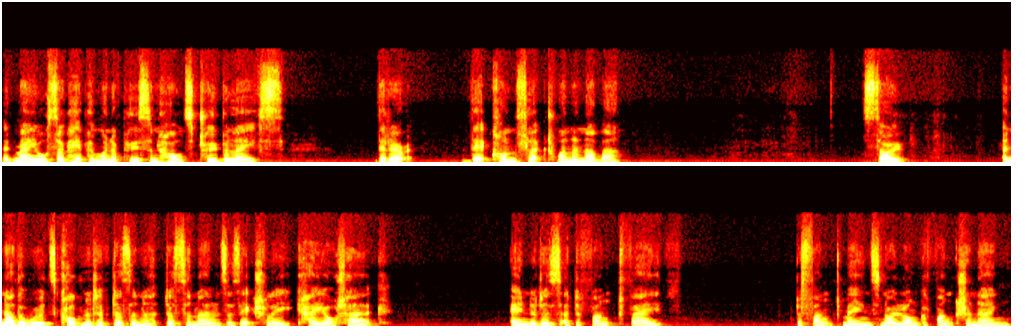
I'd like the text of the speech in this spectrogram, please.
It may also happen when a person holds two beliefs that are that conflict one another. So, in other words, cognitive dissonance is actually chaotic and it is a defunct faith. Defunct means no longer functioning.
